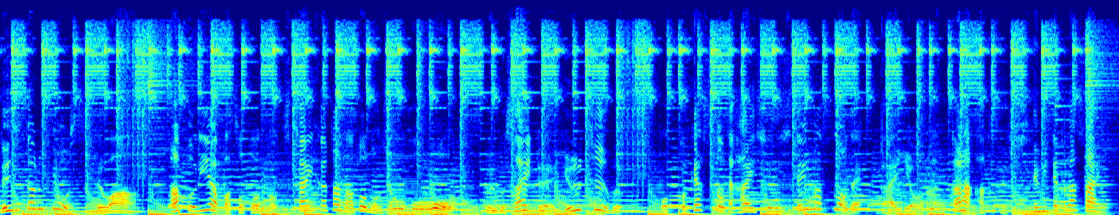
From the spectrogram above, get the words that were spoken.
デジタル教室ではアプリやパソコンの使い方などの情報をウェブサイトや YouTube、ポッドキャストで配信していますので概要欄からアクセスしてみてください。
